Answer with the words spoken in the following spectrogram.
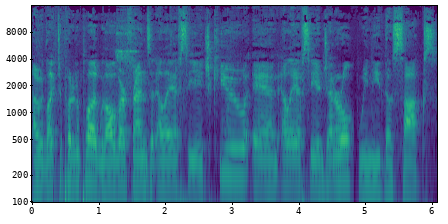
I would like to put in a plug with all of our friends at LAFC HQ and LAFC in general. We need those socks.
